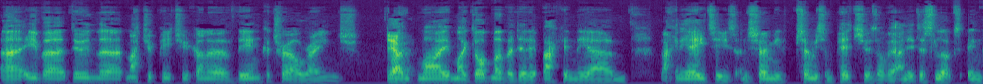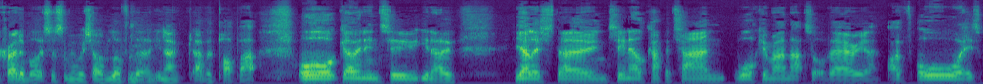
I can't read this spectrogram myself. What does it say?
uh, either doing the Machu Picchu kind of the Inca Trail range. Yeah, um, my my godmother did it back in the um, back in the eighties and showed me showed me some pictures of it, and it just looks incredible. It's just something which I would love to mm-hmm. you know have a pop at, or going into you know Yellowstone, seeing El Capitan, walking around that sort of area. I've always,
